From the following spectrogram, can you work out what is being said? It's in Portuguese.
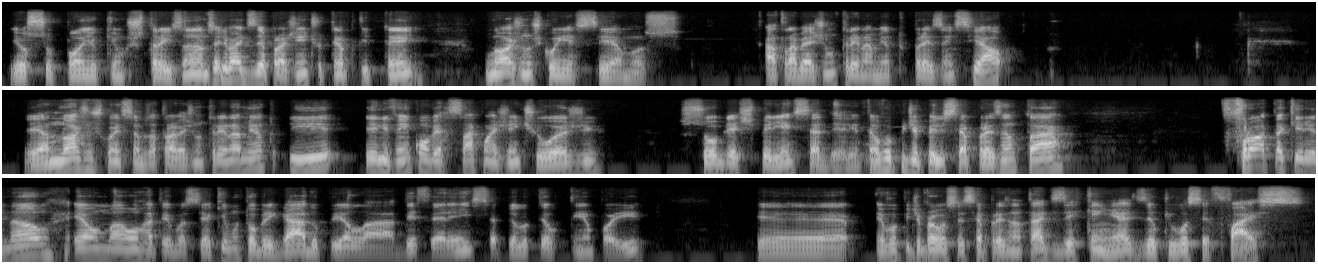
eu suponho que uns três anos. Ele vai dizer para a gente o tempo que tem. Nós nos conhecemos através de um treinamento presencial. É, nós nos conhecemos através de um treinamento e ele vem conversar com a gente hoje sobre a experiência dele. Então, eu vou pedir para ele se apresentar Frota, queridão, é uma honra ter você aqui. Muito obrigado pela deferência, pelo teu tempo aí. É, eu vou pedir para você se apresentar, dizer quem é, dizer o que você faz.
